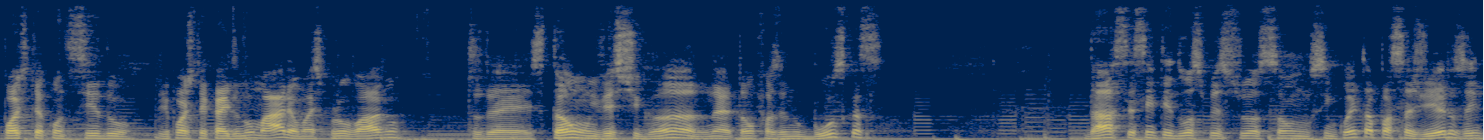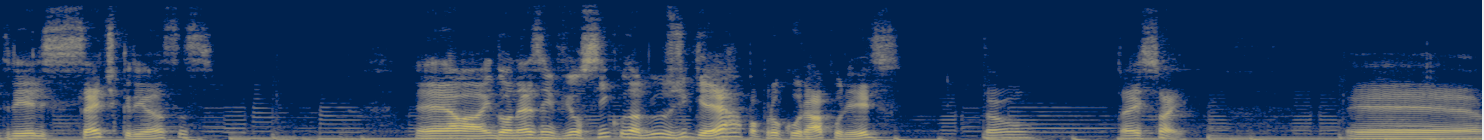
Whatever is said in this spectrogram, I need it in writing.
pode ter acontecido, ele pode ter caído no mar, é o mais provável. É, estão investigando, né, estão fazendo buscas. Das 62 pessoas são 50 passageiros, entre eles 7 crianças. É, a Indonésia enviou 5 navios de guerra para procurar por eles. Então, é isso aí. É...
